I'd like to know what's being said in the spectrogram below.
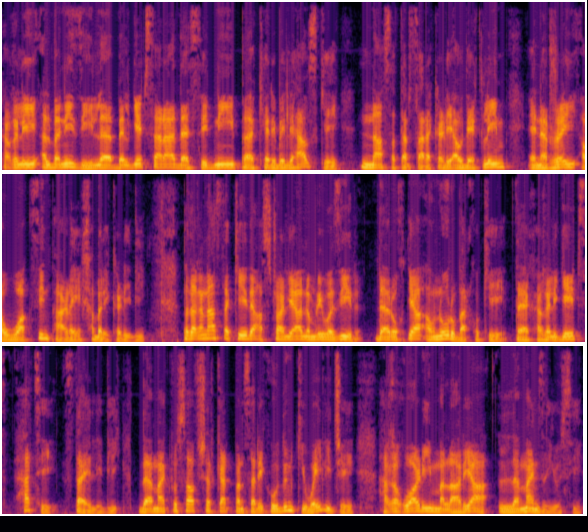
ښاغلي البنيزي له بل ګیټ سره د سیدني په کریبلي هاوس کې ناسه تر سره کړې او د اقلیم، انرژي او واکسین په اړه خبرې کړې دي. په دغه ناسه کې د استرالیا لمړي وزیر د روغتیا او نورو برخو کې د ښاغلي ګیټس هڅې ستایلې دي. د مایکروسافت شرکت بنسري کودونکو ویلي چې هغه غواړي ملاریا لمنځه یوسي.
